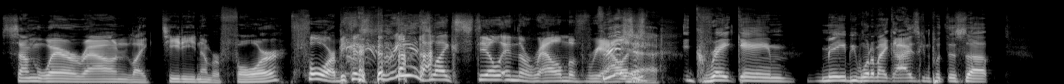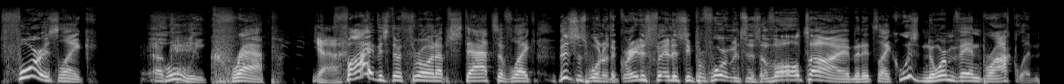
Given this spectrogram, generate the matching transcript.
somewhere around like TD number four. Four, because three is like still in the realm of reality. just- Yeah. Great game. Maybe one of my guys can put this up. Four is like, Okay. holy crap. yeah. Five is they're throwing up stats of like, this is one of the greatest fantasy performances of all time, and it's like, who's Norm Van Brocklin?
